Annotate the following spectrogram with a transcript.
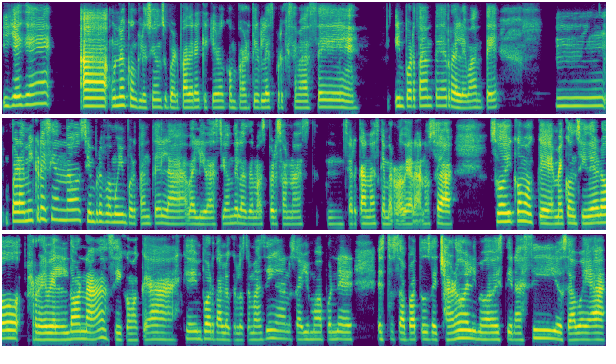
Y llegué a una conclusión súper padre que quiero compartirles porque se me hace importante, relevante. Mm, para mí creciendo siempre fue muy importante la validación de las demás personas mm, cercanas que me rodearan. O sea, soy como que me considero rebeldona, así como que, ah, ¿qué importa lo que los demás digan? O sea, yo me voy a poner estos zapatos de charol y me voy a vestir así, o sea, voy a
